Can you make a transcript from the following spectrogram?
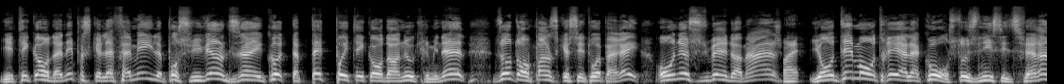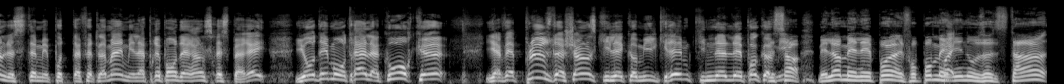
Il a été condamné parce que la famille l'a poursuivi en disant Écoute, t'as peut-être pas été condamné au criminel. Nous autres, on pense que c'est toi pareil. On a subi un dommage. Ils ont démontré à la Cour, aux États-Unis, c'est différent, le système n'est pas tout à fait le même, mais la prépondérance reste pareille. Ils ont démontré à la Cour qu'il y avait plus de chances qu'il ait commis le crime qu'il ne l'ait pas commis. C'est ça. Mais là, mêlez pas, il faut pas mêler nos auditeurs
